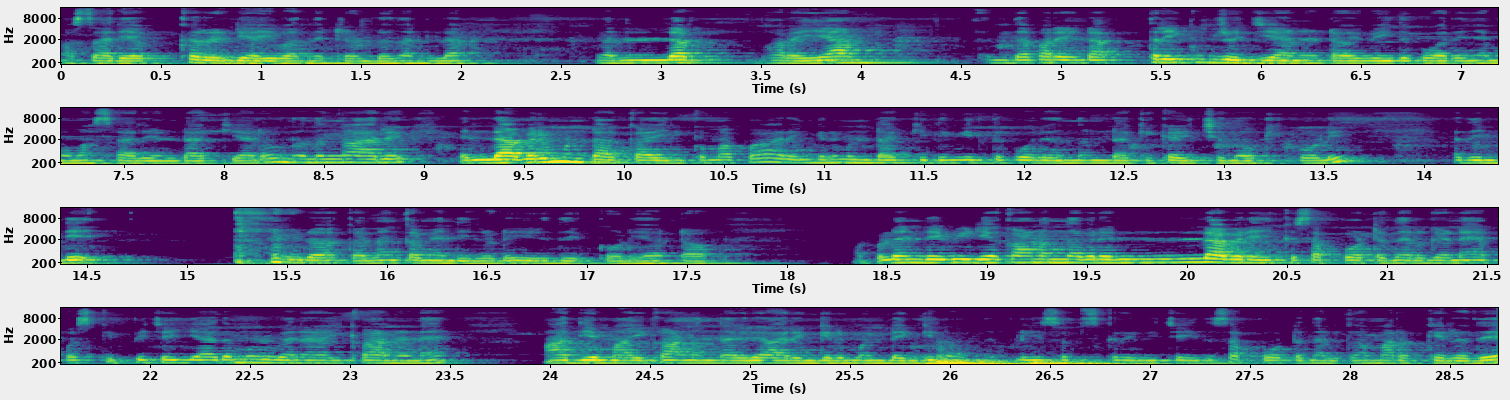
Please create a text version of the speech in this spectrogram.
മസാലയൊക്കെ റെഡിയായി വന്നിട്ടുണ്ട്. നല്ല നല്ല പറയാം എന്താ പറയണ്ട അത്രയ്ക്കും രുചിയാണ് കേട്ടോ ഇതുപോലെ നമ്മൾ മസാല ഉണ്ടാക്കിയാൽ. ഒന്ന് നിങ്ങൾ ആര് എല്ലാവരും ഉണ്ടാക്കായിരിക്കും. അപ്പോൾ ആരെങ്കിലും ഉണ്ടാക്കിയില്ലെങ്കിൽ ഇതുപോലെ ഒന്ന് ഉണ്ടാക്കി കഴിച്ച് നോക്കിക്കോളി. അതിന്റെ വീഡിയോക്കെല്ലാം കമന്റിലൂടെ എഴുതിക്കോളി കേട്ടോ. അപ്പോൾ എന്റെ വീഡിയോ കാണുന്നവരെല്ലാവരും എനിക്ക് സപ്പോർട്ട് നൽകണേ. അപ്പോൾ സ്കിപ്പ് ചെയ്യാതെ മുഴുവനായി കാണണേ. ആദ്യമായി കാണുന്നവർ ആരെങ്കിലും ഉണ്ടെങ്കിൽ ഒന്ന് പ്ലീസ് സബ്സ്ക്രൈബ് ചെയ്ത് സപ്പോർട്ട് നൽകാൻ മറക്കരുത്.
